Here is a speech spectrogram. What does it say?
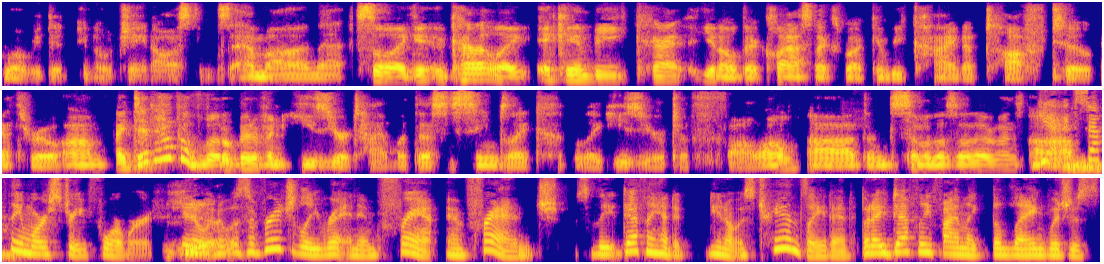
where we did, you know, Jane Austen's Emma and that. So like it, it kind of like, it can be kind you know, their classics, but can be kind of tough to get through. Um, I did have a little bit of an easier time with this. It seems like, like easier to follow, uh, than some of those other ones. Yeah, um, it's definitely more straightforward. You yeah. know, and it was originally written in Fran in French, so they definitely had to, you know, it was translated. But I definitely find like the language is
